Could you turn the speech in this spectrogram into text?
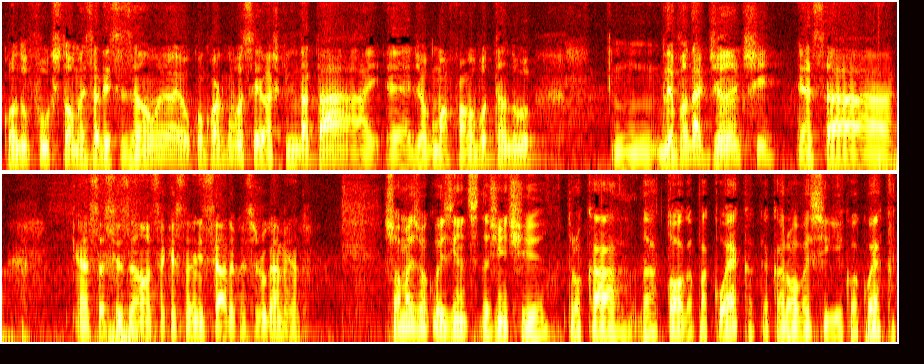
Quando o Fux toma essa decisão, eu, eu concordo com você. Eu acho que ele ainda está, é, de alguma forma, botando, um, levando adiante essa essa cisão, essa questão iniciada com esse julgamento. Só mais uma coisinha antes da gente trocar da toga para cueca, que a Carol vai seguir com a cueca.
